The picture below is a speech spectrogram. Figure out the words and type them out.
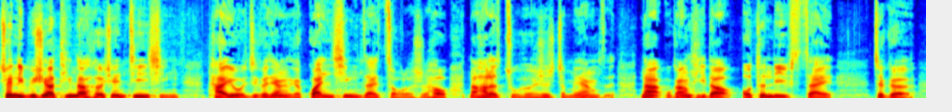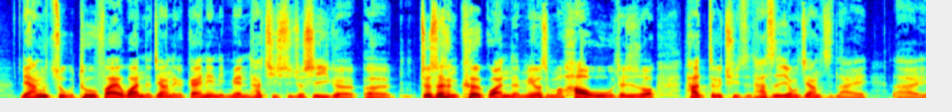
所以你必须要听到和弦进行，它有这个这样的一个惯性在走的时候，那它的组合是怎么样子？那我刚刚提到 Autumn Leaves 在这个两组 Two Five One 的这样的一个概念里面，它其实就是一个呃，就是很客观的，没有什么好恶，就是说它这个曲子它是用这样子来来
